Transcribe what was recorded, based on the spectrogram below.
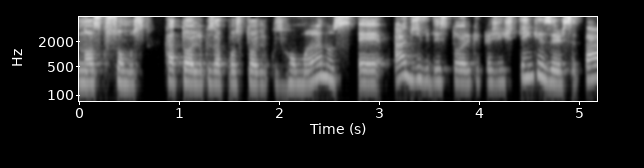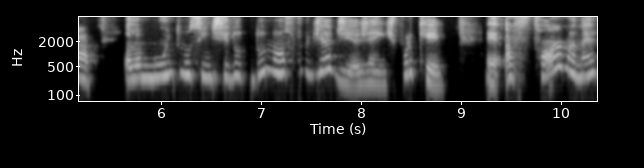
nós que somos católicos apostólicos romanos, é, a dívida histórica que a gente tem que exercitar, ela é muito no sentido do nosso dia a dia, gente. Por quê? É, a forma, né,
